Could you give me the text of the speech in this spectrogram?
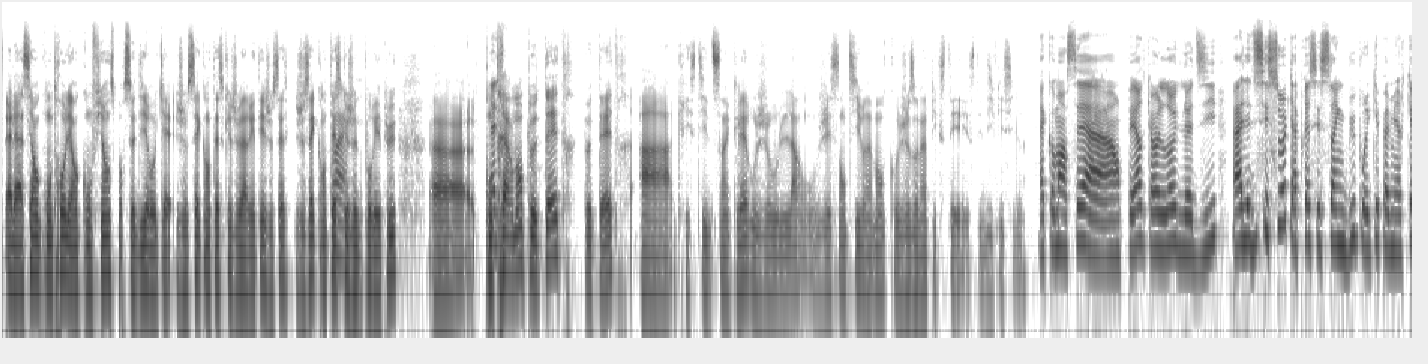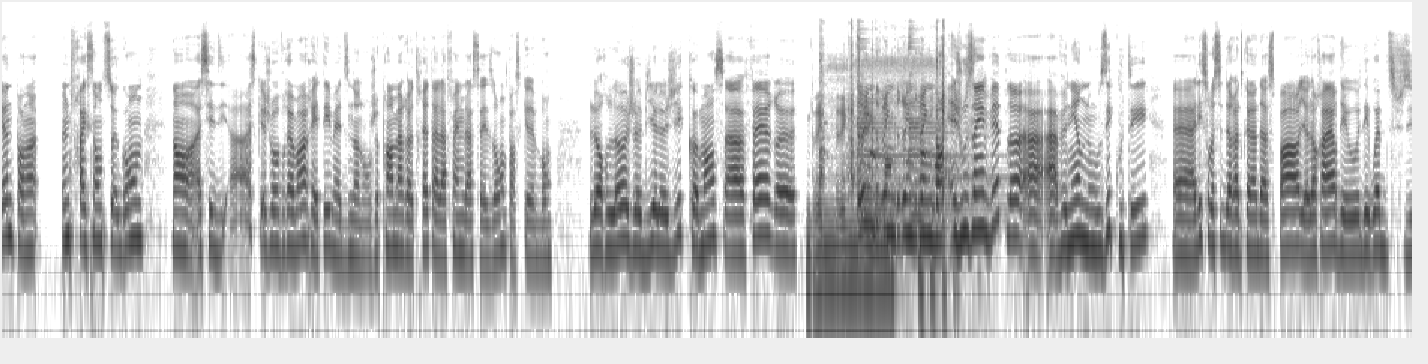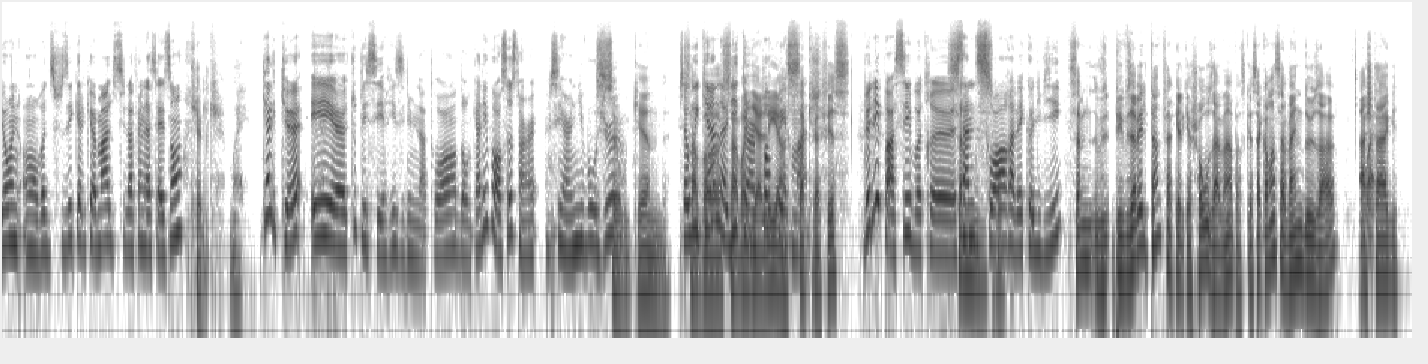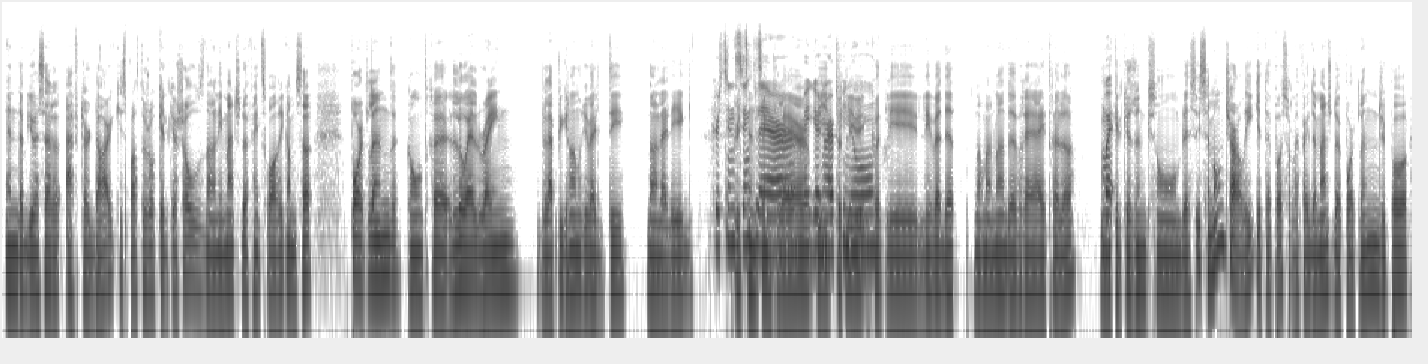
elle est assez en contrôle et en confiance pour se dire, OK, je sais quand est-ce que je vais arrêter, je sais, je sais quand est-ce Ouais. que je ne pourrai plus. Euh, contrairement peut-être, peut-être à Christine Sinclair, où, je- où là où j'ai senti vraiment qu'aux Jeux Olympiques, c'était c'était difficile. Elle commençait à en perdre. Carl Lloyd l'a dit. Elle a dit c'est sûr qu'après ses cinq buts pour l'équipe américaine, pendant une fraction de seconde, non, elle s'est dit ah, est-ce que je vais vraiment arrêter? Mais elle dit non, non, je prends ma retraite à la fin de la saison parce que, bon, l'horloge biologique commence à faire. euh, Dring, dring, Dring, dring. dring, dring, dring. Donc, je vous invite là, à, à venir nous écouter. Euh, allez sur le site de Radio-Canada Sport. Il y a l'horaire des, des web diffusions. On va diffuser quelques matchs d'ici la fin de la saison. Quelques, ouais. Quelques et euh, toutes les séries éliminatoires. Donc, allez voir ça. C'est un, c'est un niveau de jeu. Ce week-end. Ce ça week-end, va, ça va y aller en match. sacrifice. Venez passer votre euh, samedi, Samedi soir, soir. avec Olivier. Sam- vous- Puis vous avez le temps de faire quelque chose avant parce que ça commence à 22h. Hashtag NWSL After Dark. Il se passe toujours quelque chose dans les matchs de fin de soirée comme ça. Portland contre l'OL Reign, la plus grande rivalité dans la ligue. Christine, Christine Sinclair, Megan toutes les, Rapinoe. écoute, les, les vedettes, normalement, devraient être là. Il y en a quelques-unes qui sont blessées. C'est mon Charlie qui n'était pas sur la feuille de match de Portland. J'ai pas.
